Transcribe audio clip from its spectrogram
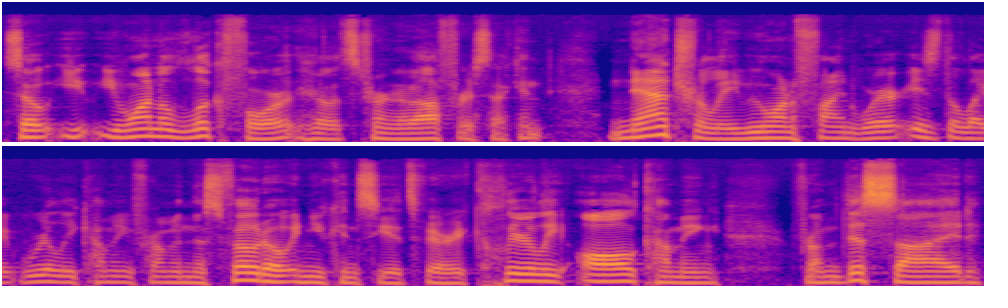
So you, you want to look for, here, let's turn it off for a second. Naturally, we want to find where is the light really coming from in this photo. And you can see it's very clearly all coming from this side,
